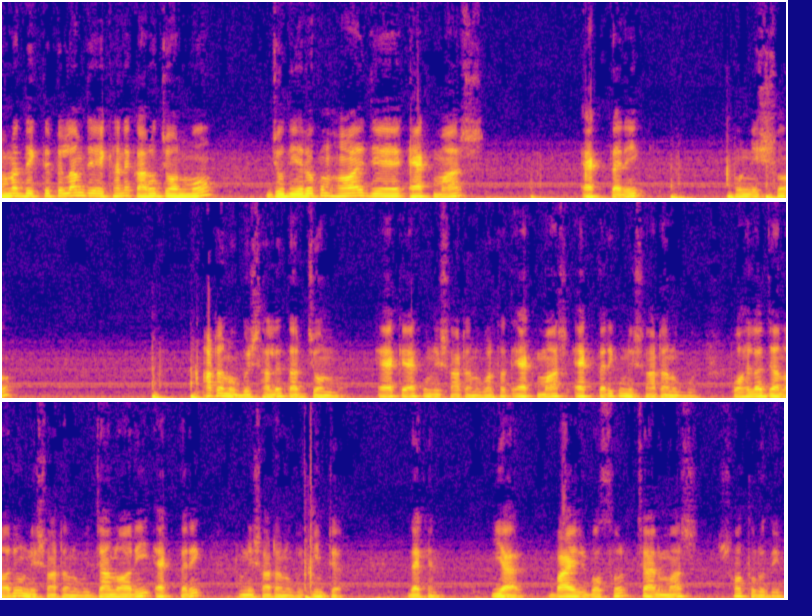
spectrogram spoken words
আমরা দেখতে পেলাম যে এখানে কারও জন্ম যদি এরকম হয় যে এক মাস, এক তারিখ উনিশশো আটানব্বই সালে তার জন্ম। এক এক উনিশশো আটানব্বই, অর্থাৎ এক মাস, এক তারিখ উনিশশো আটানব্বই। পহেলা জানুয়ারি উনিশশো আটানব্বই, জানুয়ারি এক তারিখ উনিশশো আটানব্বই, ইন্টার। দেখেন, ইয়ার, বাইশ বছর, চার মাস, সতেরো দিন।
